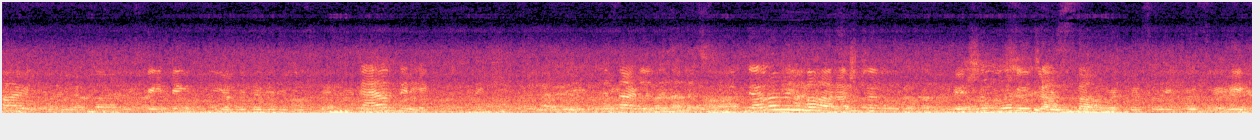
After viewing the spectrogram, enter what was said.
पाहिजे आणि आता पेंटिंग की आम्ही केली. काय होते ते त्याला मी महाराष्ट्र वेशभूषा जास्त आवडते. सो इट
